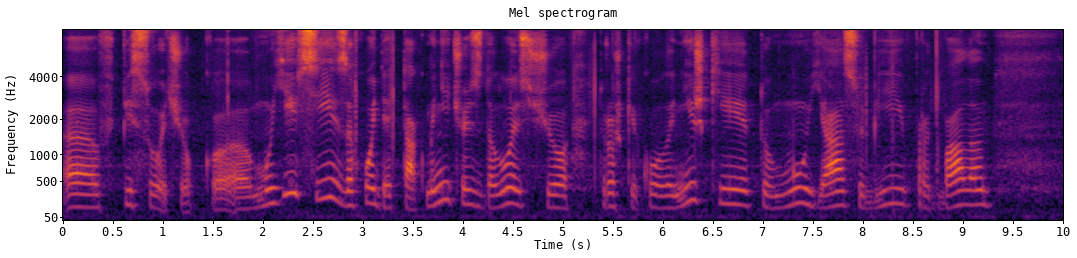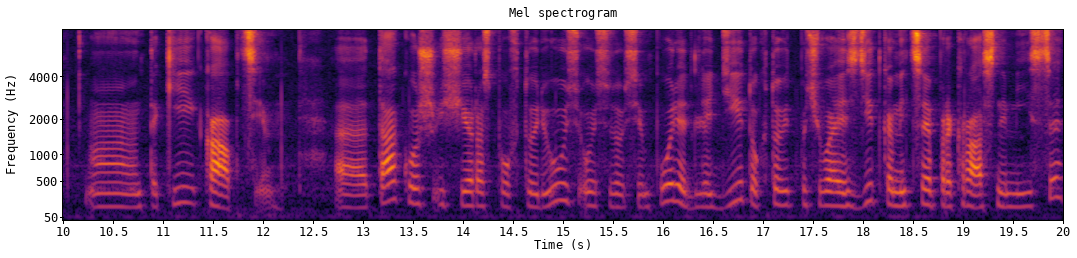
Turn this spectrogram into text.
в пісочок. Е, Мої всі заходять так. Мені щось здалося, що трошки коле ніжки, тому я собі придбала е, такі капці. Е, Також ще раз повторюсь, ось зовсім поряд для діток. Хто відпочиває з дітками, це прекрасне місце.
